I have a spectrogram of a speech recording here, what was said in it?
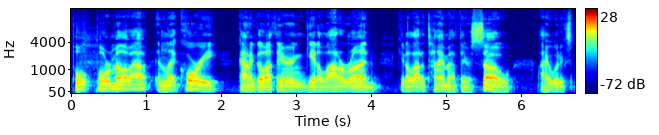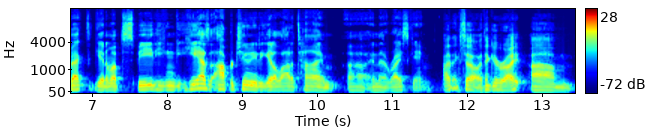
pull pull Romello out, and let Korey kind of go out there and get a lot of run get a lot of time out there. So I would expect to get him up to speed. He can he has the opportunity to get a lot of time uh, in that Rice game. I think so. I think you're right. Um,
